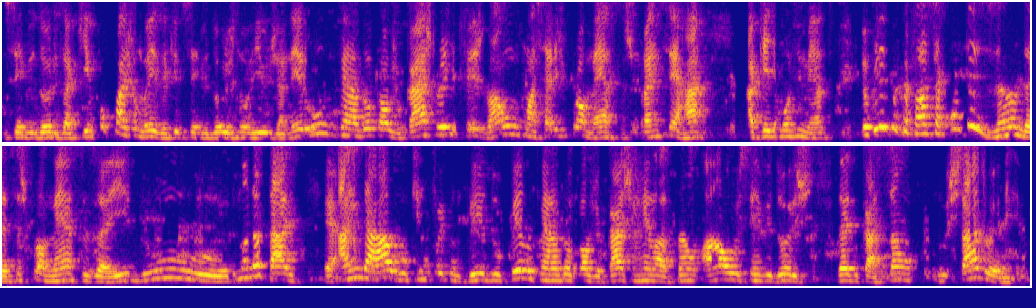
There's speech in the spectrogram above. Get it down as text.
dos servidores aqui, um pouco mais de um mês aqui dos servidores no Rio de Janeiro, o governador Cláudio Castro ele fez lá uma série de promessas para encerrar aquele movimento. Eu queria que você falasse a quantas anda essas promessas aí do, do mandatário. É, ainda há algo que não foi cumprido pelo governador Cláudio Castro em relação aos servidores da educação do Estado, Helena?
